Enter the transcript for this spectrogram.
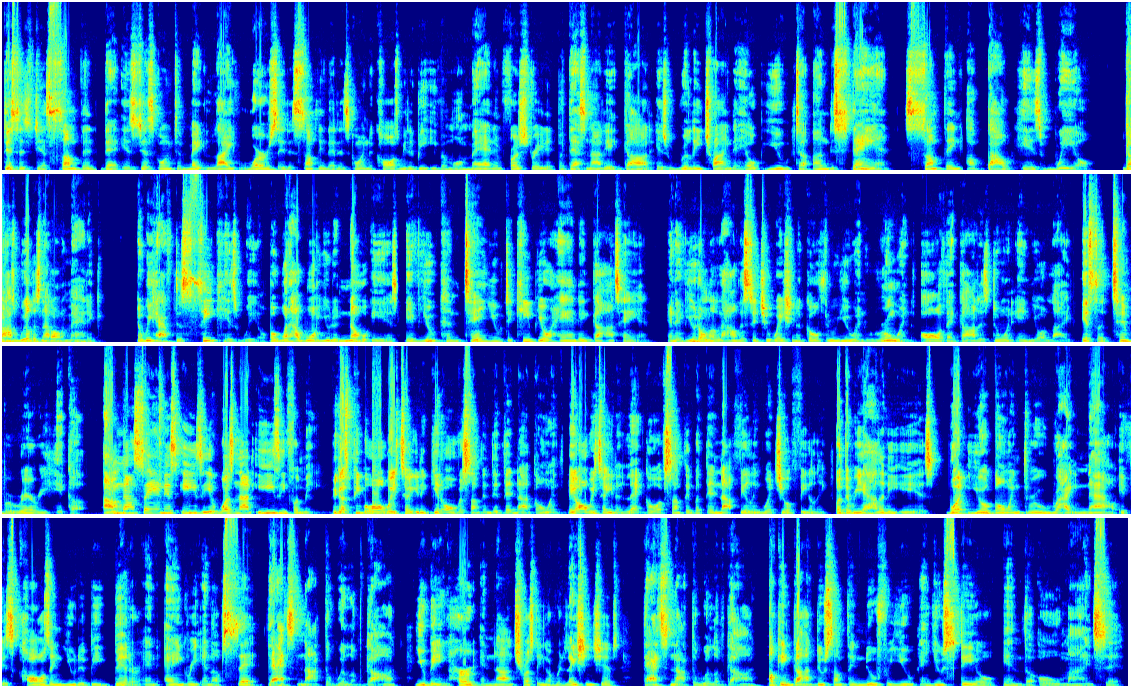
this is just something that is just going to make life worse. It is something that is going to cause me to be even more mad and frustrated. But that's not it. God is really trying to help you to understand something about His will. God's will is not automatic and we have to seek his will. But what I want you to know is if you continue to keep your hand in God's hand, and if you don't allow the situation to go through you and ruin all that God is doing in your life, it's a temporary hiccup. I'm not saying it's easy. It was not easy for me because people always tell you to get over something that they're not going. They always tell you to let go of something, but they're not feeling what you're feeling. But the reality is, what you're going through right now, if it's causing you to be bitter and angry and upset, that's not the will of God. You being hurt and non trusting of relationships, that's not the will of God. How can God do something new for you and you still in the old mindset?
